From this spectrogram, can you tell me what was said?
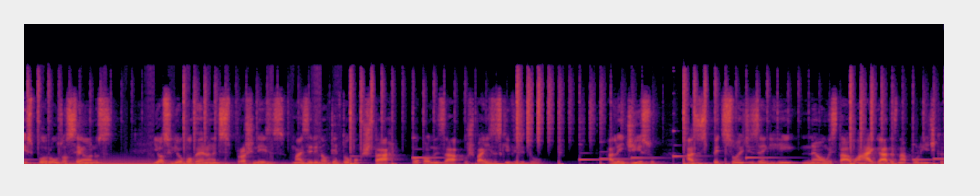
explorou os oceanos e auxiliou governantes pró-chineses, mas ele não tentou conquistar ou colonizar os países que visitou. Além disso, as expedições de Zheng He não estavam arraigadas na política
